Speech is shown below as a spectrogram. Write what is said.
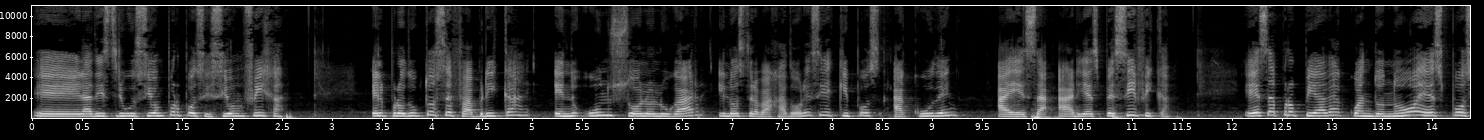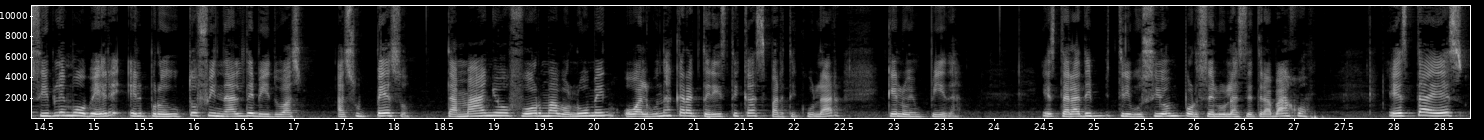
Eh, la distribución por posición fija. El producto se fabrica en un solo lugar y los trabajadores y equipos acuden a esa área específica. Es apropiada cuando no es posible mover el producto final debido a su peso tamaño, forma, volumen o algunas características particular que lo impida. Está la distribución por células de trabajo. Esta es,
